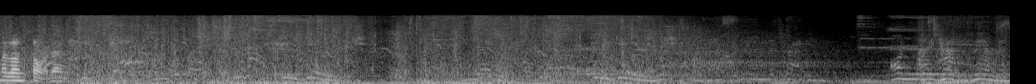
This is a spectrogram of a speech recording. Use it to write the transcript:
มาลอนต่อได้ On my Attack Baron.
